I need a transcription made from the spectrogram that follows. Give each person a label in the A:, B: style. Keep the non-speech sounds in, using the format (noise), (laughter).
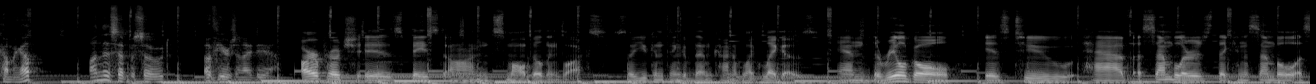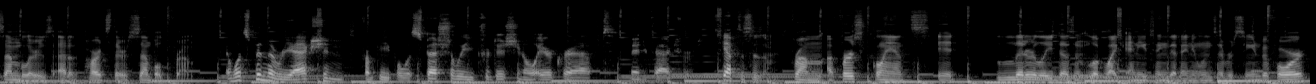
A: Coming up on this episode of Here's an Idea.
B: Our approach is based on small building blocks. So you can think of them kind of like Legos. And the real goal is to have assemblers that can assemble assemblers out of the parts they're assembled from.
A: And what's been the reaction from people, especially traditional aircraft manufacturers?
B: Skepticism. From a first glance, it literally doesn't look like anything that anyone's ever seen before.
